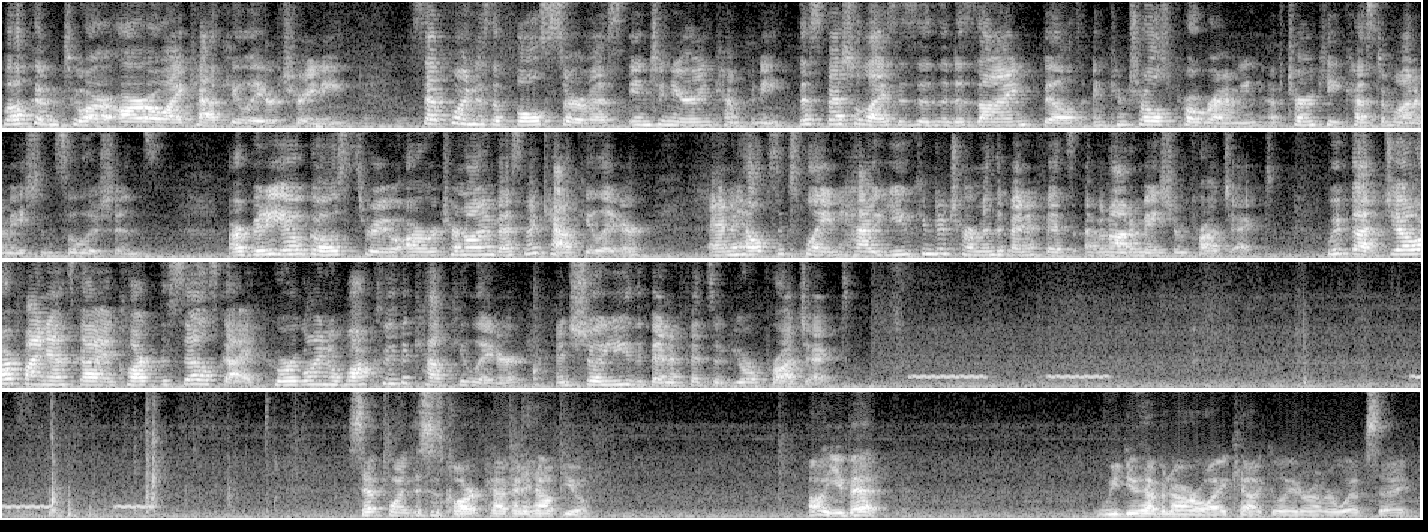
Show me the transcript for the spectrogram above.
Welcome to our ROI Calculator training. SetPoint is a full-service engineering company that specializes in the design, build, and controls programming of turnkey custom automation solutions. Our video goes through our return on investment calculator and helps explain how you can determine the benefits of an automation project. We've got Joe, our finance guy, and Clark, the sales guy, who are going to walk through the calculator and show you the benefits of your project. SetPoint, this is Clark. How can I help you? Oh, you bet. We do have an ROI calculator on our website.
